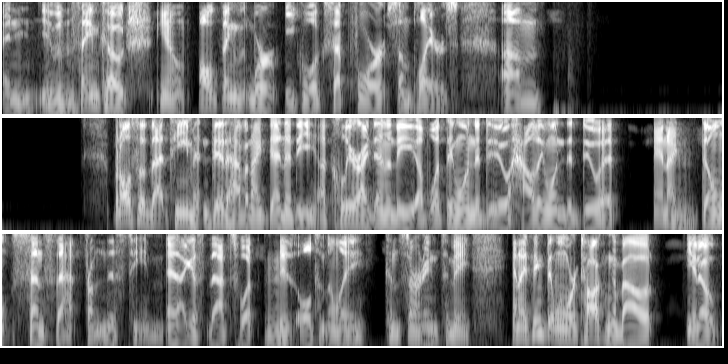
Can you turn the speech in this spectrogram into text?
and it was mm-hmm. the same coach you know all things were equal except for some players um, but also that team did have an identity a clear identity of what they wanted to do how they wanted to do it and mm. I don't sense that from this team. And I guess that's what mm. is ultimately concerning to me. And I think that when we're talking about, you know,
